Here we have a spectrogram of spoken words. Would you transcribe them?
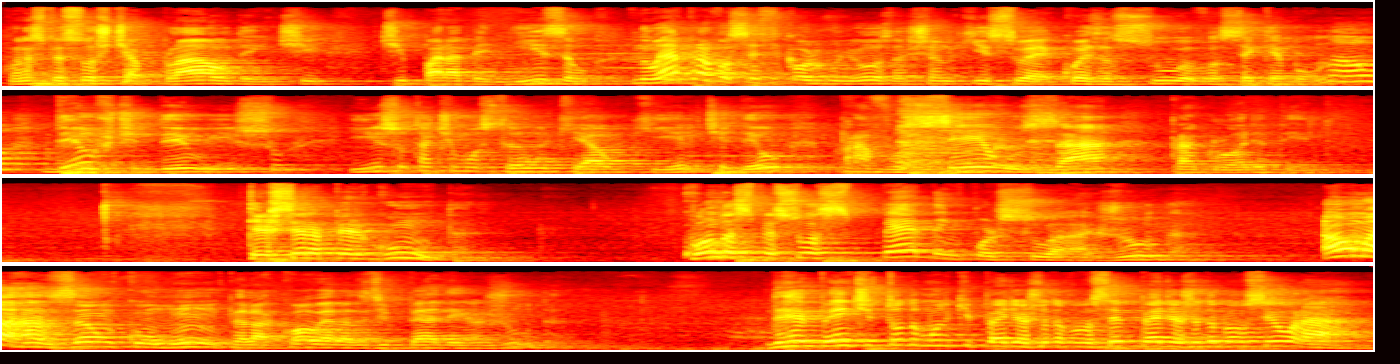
Quando as pessoas te aplaudem, te, te parabenizam, não é para você ficar orgulhoso achando que isso é coisa sua, você que é bom. Não, Deus te deu isso e isso está te mostrando que é algo que Ele te deu para você usar para a glória dele. Terceira pergunta: quando as pessoas pedem por sua ajuda, há uma razão comum pela qual elas te pedem ajuda? De repente, todo mundo que pede ajuda para você, pede ajuda para você orar.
